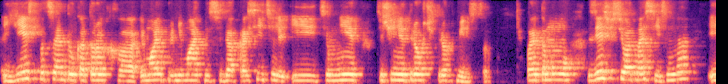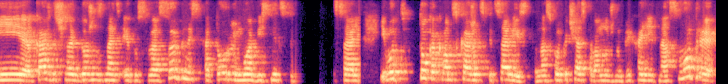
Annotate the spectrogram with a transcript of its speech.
Есть пациенты, у которых э, эмаль принимает на себя красители и темнеет в течение трех-четырех месяцев. Поэтому здесь все относительно, и каждый человек должен знать эту свою особенность, которую ему объяснит специалист. И вот то, как вам скажет специалист, насколько часто вам нужно приходить на осмотры,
